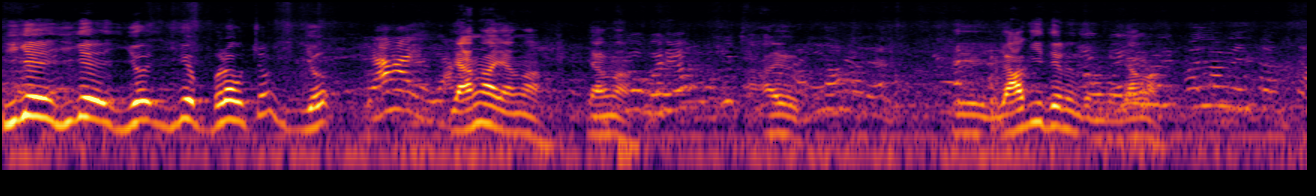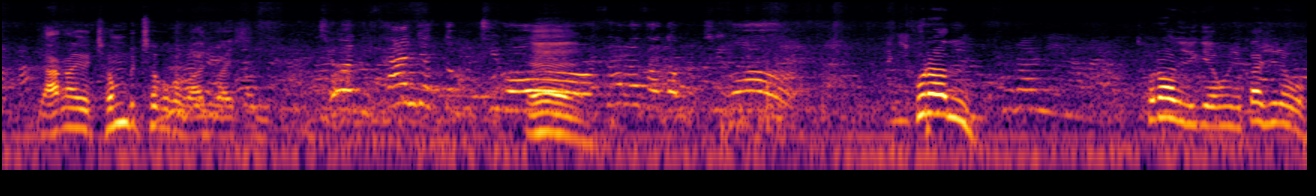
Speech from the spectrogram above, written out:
이게 이게 여, 이게 뭐라고 했죠? 여, 양아요, 양. 양아 양아 양아. 아유 이 약이 되는 겁니다. 양아. 양아 이거 전 부 쳐 먹으면 아주 맛있습니다. 전 간젓도 붙이고 예. 썰어서도 붙이고 토란 토란 이게 어머니 까시라고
